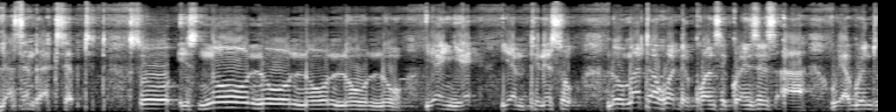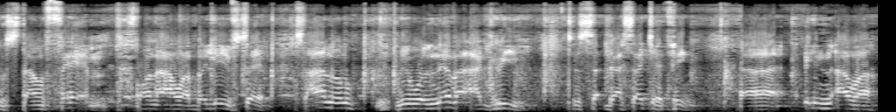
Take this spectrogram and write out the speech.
doesn't accept it. So it's no, no, no, no, no. Yeah, yeah. So no matter what the consequences are, we are going to stand firm on our beliefs. We will never agree to such a thing uh, in our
